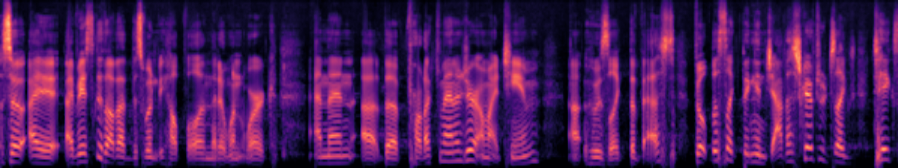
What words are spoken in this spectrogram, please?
so I, I basically thought that this wouldn't be helpful and that it wouldn't work. And then uh, the product manager on my team, uh, who's like the best, built this like thing in JavaScript which like takes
